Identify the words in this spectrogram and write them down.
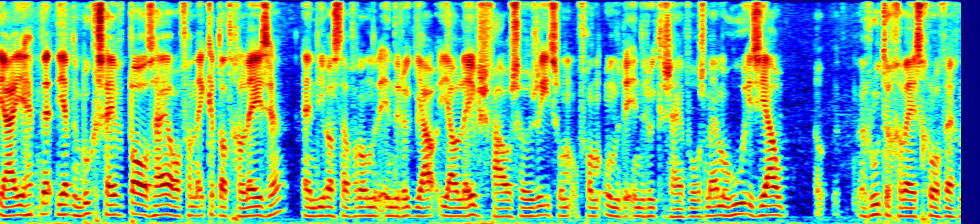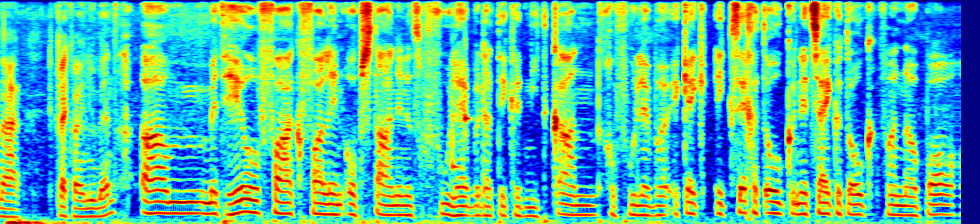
ja, je hebt, net, je hebt een boek geschreven. Paul zei al van, ik heb dat gelezen. En die was daarvan onder de indruk. Jouw, jouw levensverhaal is sowieso iets om van onder de indruk te zijn volgens mij. Maar hoe is jouw eh, route geweest grofweg naar de plek waar je nu bent? Um, met heel vaak vallen en opstaan en het gevoel hebben dat ik het niet kan. Gevoel hebben. ik- Kijk, ik zeg het ook, net zei ik het ook, van uh, Paul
